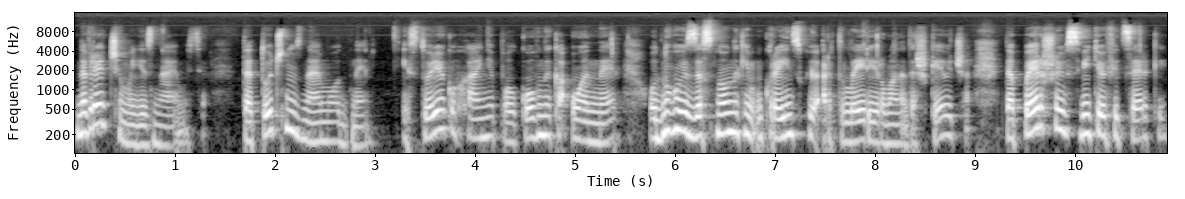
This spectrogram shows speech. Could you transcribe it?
навряд чи ми дізнаємося. Та точно знаємо одне. Історія кохання полковника ОНР, одного із засновників української артилерії Романа Дашкевича та першої в світі офіцерки,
